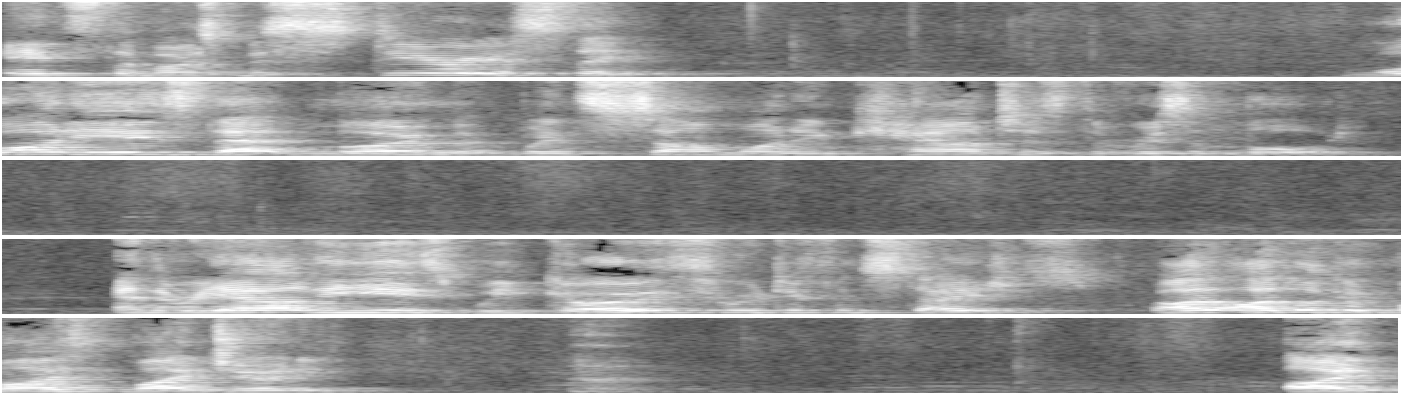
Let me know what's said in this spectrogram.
It's the most mysterious thing. What is that moment when someone encounters the risen Lord? And the reality is, we go through different stages. I, I look at my, my journey. I,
